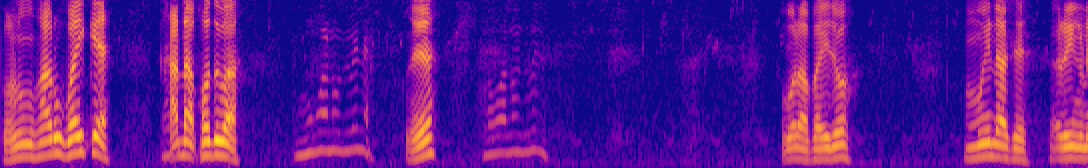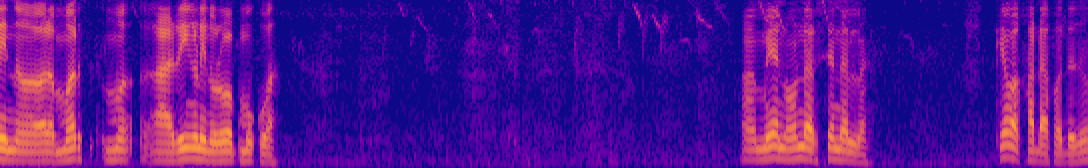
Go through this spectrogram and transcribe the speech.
ભણવું સારું ભાઈ કે ખાડા ખોદવા. હે? બોલા ભાઈ જો મુઈના છે રીંગણીનો ઓલો આ રીંગણીનો રોપ મૂકવા. આ મેન ઓનર ચેનલના કેવા ખાડા ખોદે જો?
